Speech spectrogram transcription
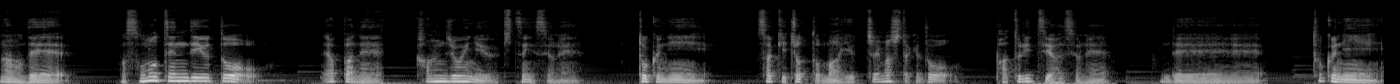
なので、その点で言うと、やっぱね、感情移入きついんですよね。特に、さっきちょっとまあ言っちゃいましたけど、パトリツィアですよね。で、特に、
